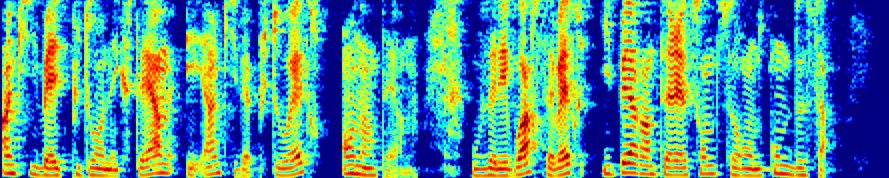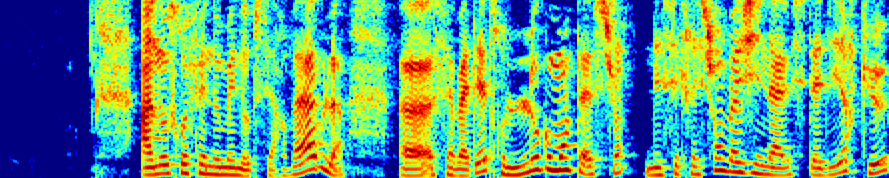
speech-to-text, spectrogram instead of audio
un qui va être plutôt en externe et un qui va plutôt être en interne. Vous allez voir, ça va être hyper intéressant de se rendre compte de ça. Un autre phénomène observable, euh, ça va être l'augmentation des sécrétions vaginales, c'est-à-dire que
